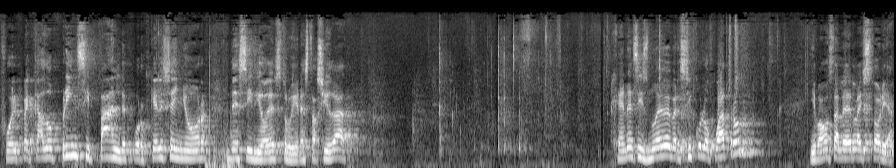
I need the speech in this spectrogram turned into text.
fue el pecado principal de por qué el Señor decidió destruir esta ciudad. Génesis 9, versículo 4, y vamos a leer la historia.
